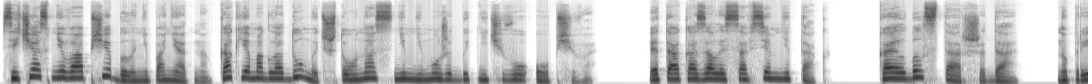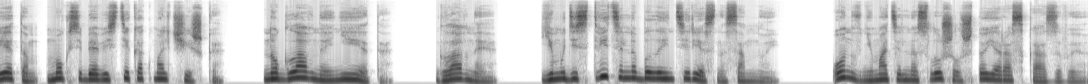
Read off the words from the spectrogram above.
Сейчас мне вообще было непонятно, как я могла думать, что у нас с ним не может быть ничего общего. Это оказалось совсем не так. Кайл был старше, да, но при этом мог себя вести как мальчишка. Но главное не это. Главное, ему действительно было интересно со мной. Он внимательно слушал, что я рассказываю.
